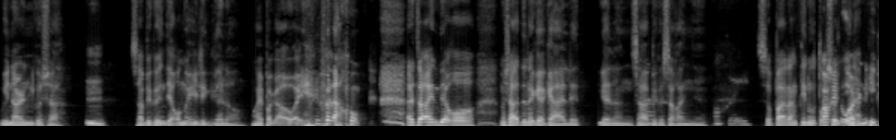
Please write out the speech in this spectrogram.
winarn ko siya. Mm. Sabi ko hindi ako mahilig ano, makipag-away. wala akong At saka hindi ako masyado nagagalit. Ganun, sabi ko sa kanya. Okay. So parang tinutok Bakit siya yung ina- warning?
